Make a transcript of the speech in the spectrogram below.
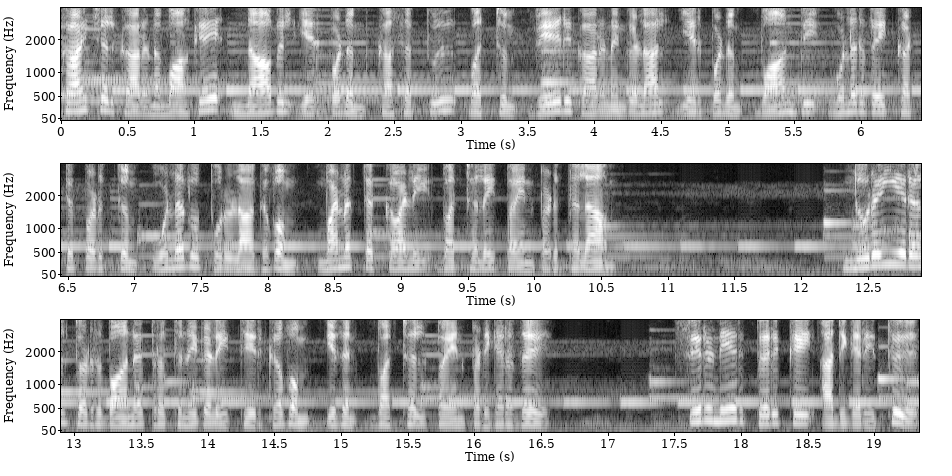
காய்ச்சல் காரணமாக நாவில் ஏற்படும் கசப்பு மற்றும் வேறு காரணங்களால் ஏற்படும் வாந்தி உணர்வை கட்டுப்படுத்தும் உணவுப் பொருளாகவும் மணத்தக்காளி வற்றலை பயன்படுத்தலாம். நுரையீரல் தொடர்பான பிரச்சனைகளை தீர்க்கவும் இதன் வற்றல் பயன்படுகிறது. சிறுநீர் பெருக்கை அதிகரித்து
